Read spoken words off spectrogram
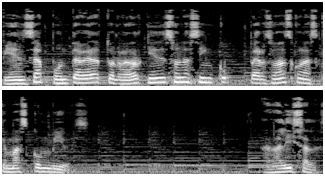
piensa, ponte a ver a tu alrededor quiénes son las cinco personas con las que más convives. Analízalas.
